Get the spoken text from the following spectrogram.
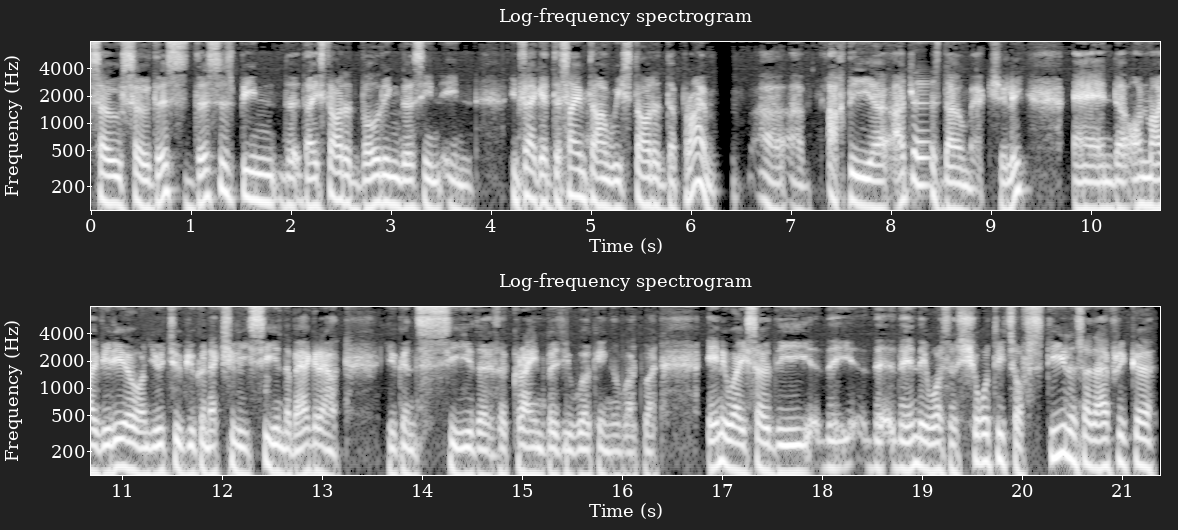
So so this this has been they started building this in in in fact at the same time we started the prime uh, uh, the uh, Atlas Dome actually, and uh, on my video on YouTube you can actually see in the background you can see the, the crane busy working and what what. Anyway, so the, the, the then there was a shortage of steel in South Africa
